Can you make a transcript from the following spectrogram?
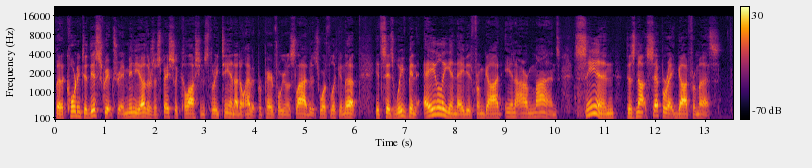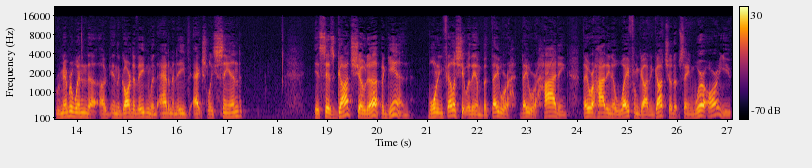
But according to this scripture and many others, especially Colossians 3:10, I don't have it prepared for you on the slide, but it's worth looking up. It says we've been alienated from God in our minds. Sin does not separate God from us. Remember when the, uh, in the Garden of Eden when Adam and Eve actually sinned? It says God showed up again wanting fellowship with them, but they were they were hiding. They were hiding away from God. And God showed up saying, Where are you?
